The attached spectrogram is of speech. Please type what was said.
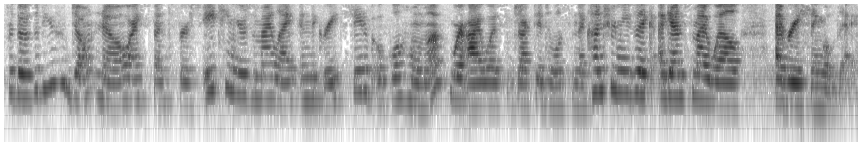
For those of you who don't know, I spent the first 18 years of my life in the great state of Oklahoma, where I was subjected to listen to country music against my will every single day.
